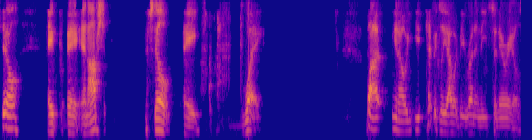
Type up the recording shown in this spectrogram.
still a, a an option. There's still a way. But you know, typically I would be running these scenarios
